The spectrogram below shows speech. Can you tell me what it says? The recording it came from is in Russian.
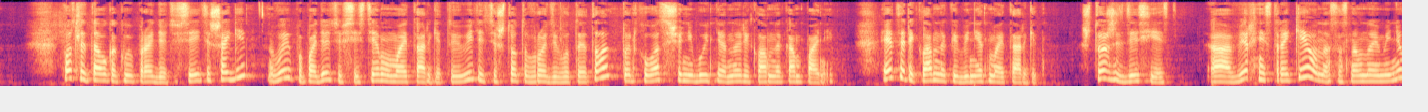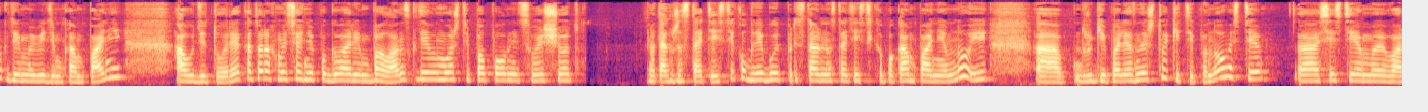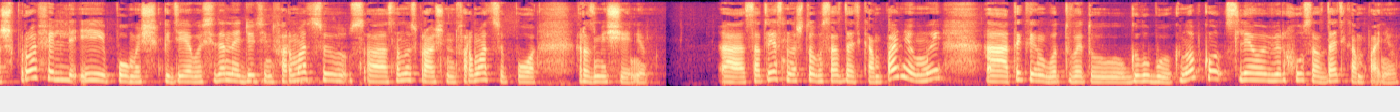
После того, как вы пройдете все эти шаги, вы попадете в систему MyTarget и увидите что-то вроде вот этого, только у вас еще не будет ни одной рекламной кампании. Это рекламный кабинет MyTarget. Что же здесь есть? А в верхней строке у нас основное меню, где мы видим компании, аудитория, о которых мы сегодня поговорим, баланс, где вы можете пополнить свой счет, а также статистику, где будет представлена статистика по компаниям, ну и а, другие полезные штуки, типа новости, а, системы, ваш профиль и помощь, где вы всегда найдете информацию, а, основную справочную информацию по размещению. А, соответственно, чтобы создать компанию, мы а, тыкаем вот в эту голубую кнопку слева вверху «Создать компанию».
